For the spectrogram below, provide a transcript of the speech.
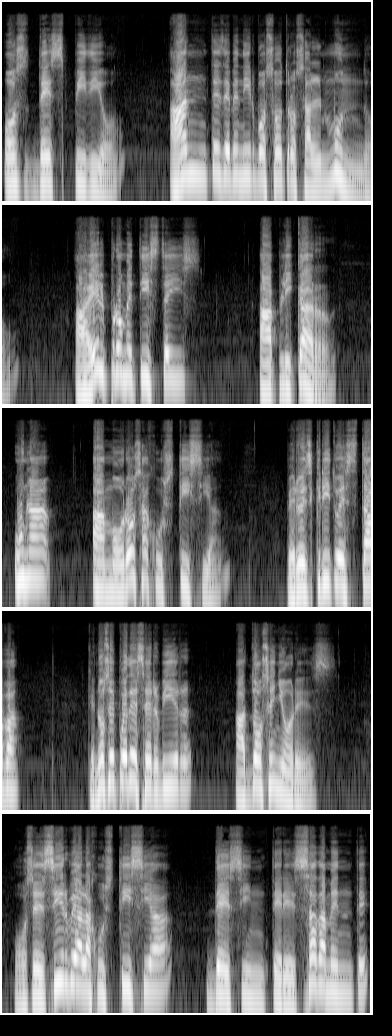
os despidió antes de venir vosotros al mundo. A él prometisteis aplicar una amorosa justicia, pero escrito estaba que no se puede servir a dos señores, o se sirve a la justicia desinteresadamente,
